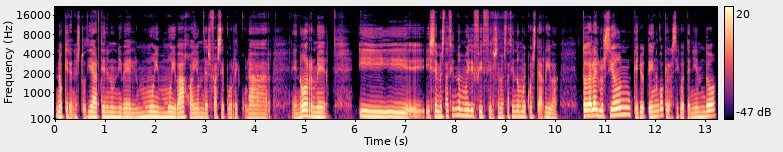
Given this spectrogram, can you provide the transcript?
no quieren estudiar, tienen un nivel muy, muy bajo, hay un desfase curricular enorme y, se me está haciendo muy difícil, se me está haciendo muy cuesta arriba. Toda la ilusión que yo tengo, que la sigo teniendo,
